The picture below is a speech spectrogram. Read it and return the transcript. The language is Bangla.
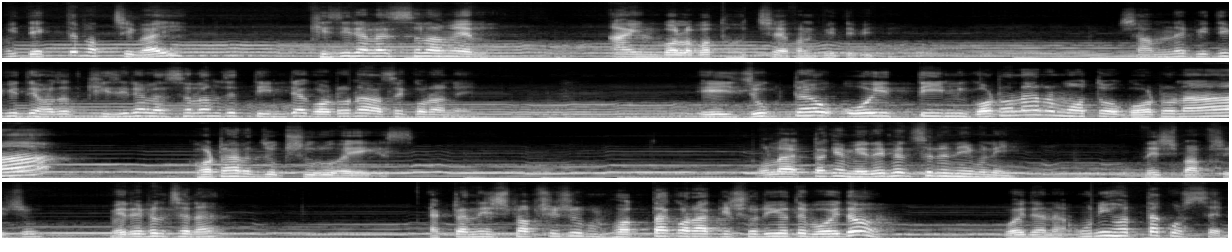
আমি দেখতে পাচ্ছি ভাই, খিজির আলাহিসাল্লামের আইন বলবৎ হচ্ছে এখন পৃথিবীতে। সামনে পৃথিবীতে হজরত খিজির আলাহিসাল্লাম যে তিনটা ঘটনা আছে কোরআনে, এই যুগটা ওই তিন ঘটনার মতো ঘটনা ঘটার যুগ শুরু হয়ে গেছে। ওলা একটাকে মেরে ফেলছিলেন এমনি নিষ্পাপ শিশু। মেরে ফেলছে না। একটা নিষ্পাপ শিশু হত্যা করা কি শরীয়তে বৈধ? বৈধ না উনি হত্যা করছেন।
